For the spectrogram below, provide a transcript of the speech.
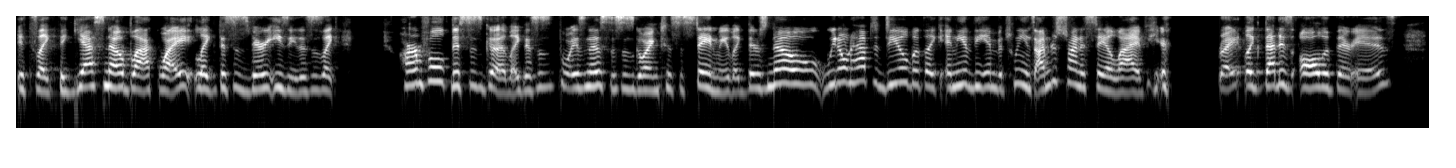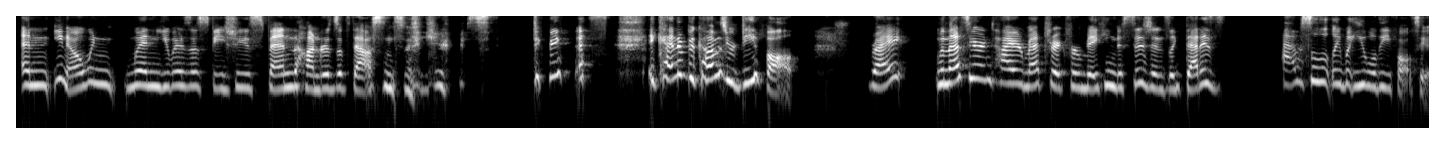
It's like the yes no black white like this is very easy. This is like harmful this is good like this is poisonous this is going to sustain me. Like there's no we don't have to deal with like any of the in betweens i'm just trying to stay alive here right? Like that is all that there is. And you know when when you as a species spend hundreds of thousands of years doing this it kind of becomes your default right when that's your entire metric for making decisions like that is absolutely what you will default to.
